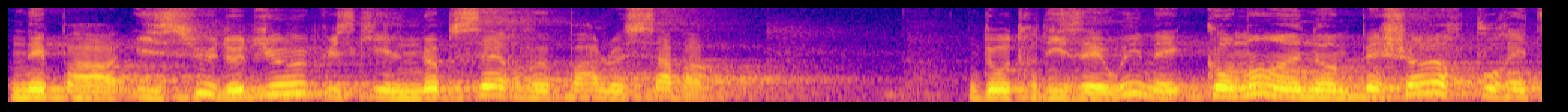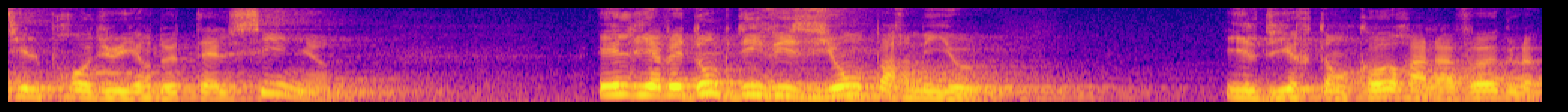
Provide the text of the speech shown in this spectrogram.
n'est pas issu de Dieu puisqu'il n'observe pas le sabbat. D'autres disaient oui, mais comment un homme pécheur pourrait-il produire de tels signes? Et il y avait donc division parmi eux. Ils dirent encore à l'aveugle,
